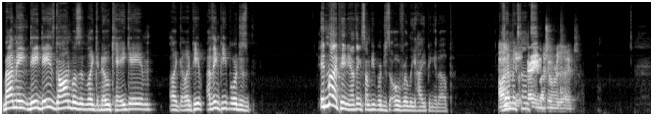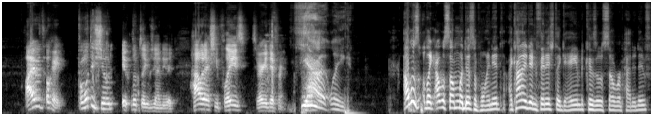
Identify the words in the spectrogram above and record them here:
But I mean, Day- Days Gone was like an okay game. Like like people, I think people are just In my opinion, I think some people are just overly hyping it up. Does that make sense? Very much over the hyped. I would okay. From what they showed, it looked like it was gonna be good. How it actually plays, it's very different. Yeah, like I was like I was somewhat disappointed. I kind of didn't finish the game because it was so repetitive.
